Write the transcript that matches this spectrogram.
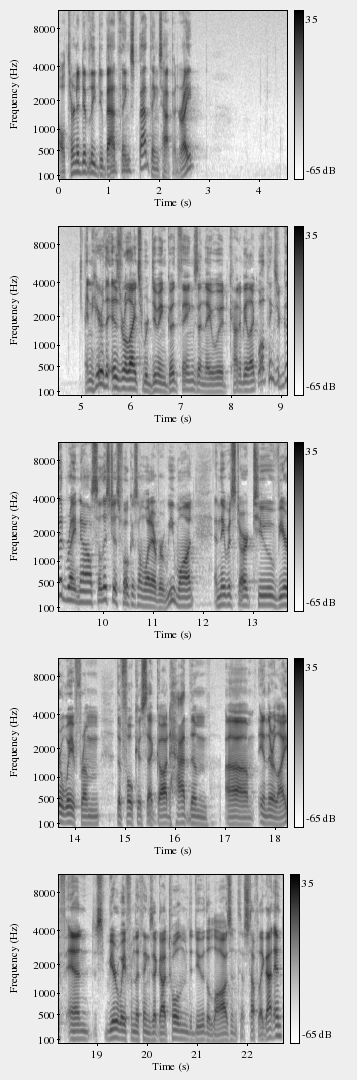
Alternatively, do bad things, bad things happen, right? And here the Israelites were doing good things and they would kind of be like, well, things are good right now, so let's just focus on whatever we want. And they would start to veer away from the focus that God had them um, in their life and veer away from the things that God told them to do, the laws and stuff like that. And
